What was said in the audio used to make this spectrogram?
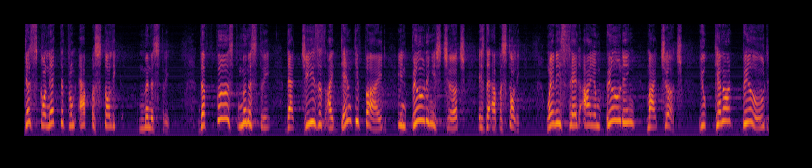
disconnected from apostolic ministry. The first ministry that Jesus identified in building his church is the apostolic. When he said, I am building my church, you cannot build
